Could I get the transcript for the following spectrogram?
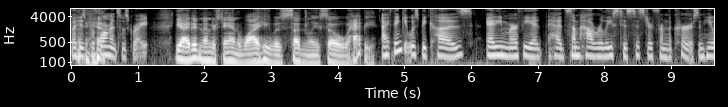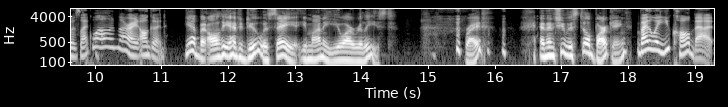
but his performance yeah. was great. Yeah, I didn't understand why he was suddenly so happy. I think it was because Eddie Murphy had, had somehow released his sister from the curse, and he was like, "Well, all right, all good." Yeah, but all he had to do was say, "Imani, you are released," right? and then she was still barking. By the way, you called that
